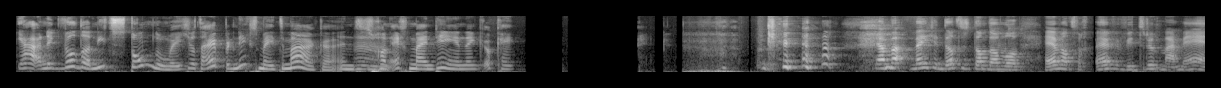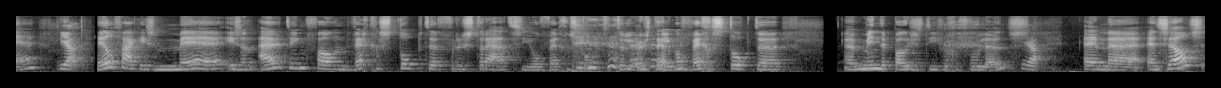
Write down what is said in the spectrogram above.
ja, en ik wil dat niet stom doen, weet je, want hij heeft er niks mee te maken. En het is Mm. gewoon echt mijn ding. En dan denk ik, oké, ja, maar weet je, dat is dan, dan wel... Hè, want we hebben weer terug naar meh. ja, Heel vaak is meh is een uiting van weggestopte frustratie... of weggestopte teleurstelling of weggestopte eh, minder positieve gevoelens. ja. En, eh, en zelfs,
